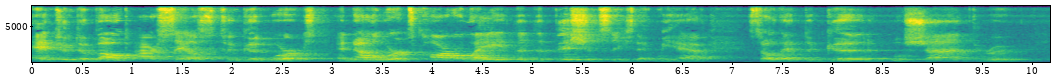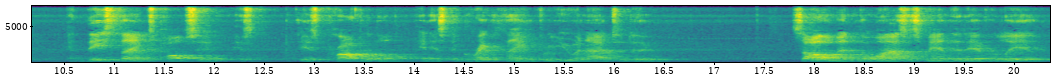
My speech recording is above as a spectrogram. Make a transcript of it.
and to devote ourselves to good works. In other words, carve away the deficiencies that we have so that the good will shine through. And these things, Paul said, is, is profitable and it's the great thing for you and I to do. Solomon, the wisest man that ever lived,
